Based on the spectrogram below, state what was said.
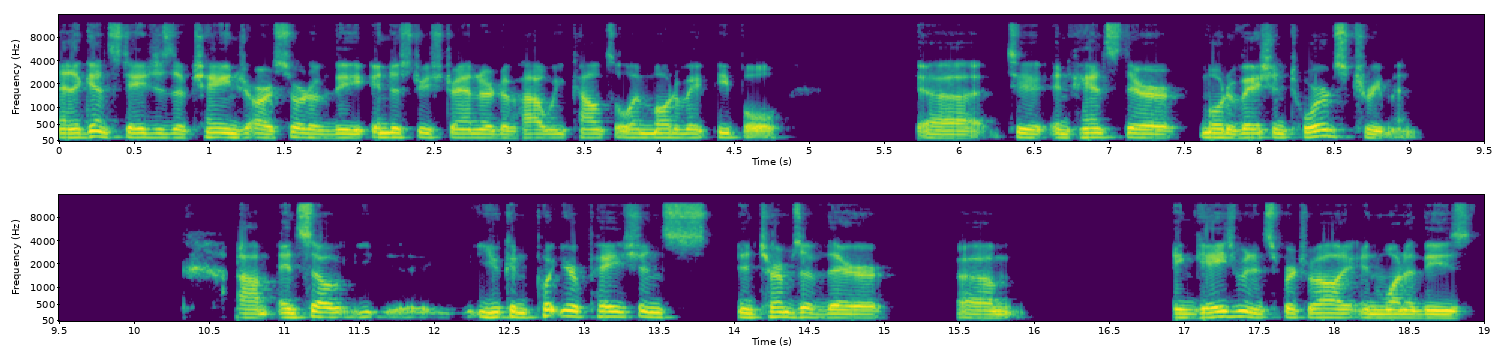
and again, stages of change are sort of the industry standard of how we counsel and motivate people uh, to enhance their motivation towards treatment. Um, and so you, you can put your patients in terms of their um, engagement in spirituality in one of these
